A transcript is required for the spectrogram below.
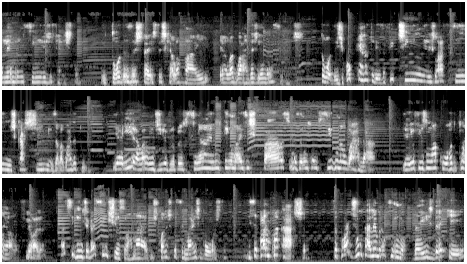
lembrancinhas de festa. E todas as festas que ela vai, ela guarda as lembrancinhas. Todas, de qualquer natureza. Fitinhas, lacinhos, caixinhas, ela guarda tudo. E aí ela um dia virou pra mim assim, ah, eu não tenho mais espaço, mas eu não consigo não guardar. E aí eu fiz um acordo com ela. Falei, olha, faz o seguinte, ao invés encher o seu armário, escolhe as que você mais gosta e separa uma caixa. Você pode juntar lembrancinha, desde que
